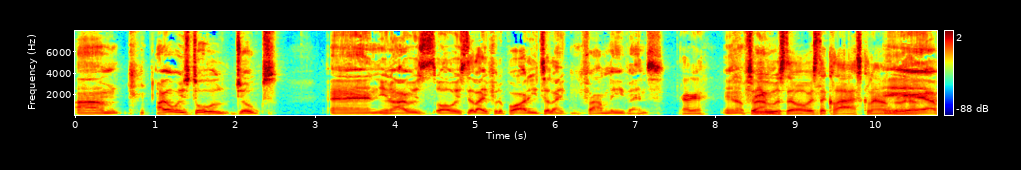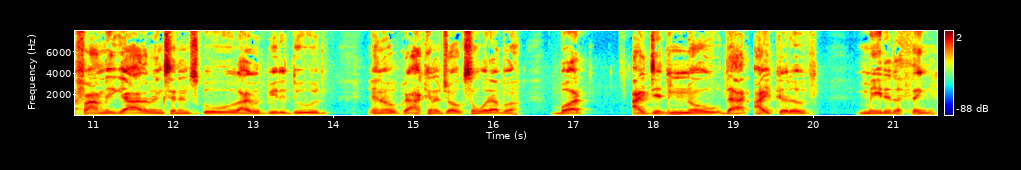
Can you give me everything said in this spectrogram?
Um, I always told jokes, and you know, I was always the life of the party to like family events. Okay. You know, So fam- you was the always the class clown yeah, family gatherings and in school, I would be the dude, you know, cracking the jokes and whatever. But I didn't know that I could have made it a thing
